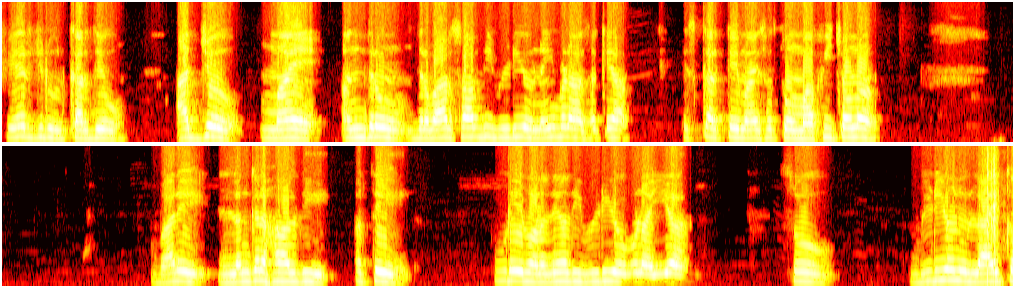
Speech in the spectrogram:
ਸ਼ੇਅਰ ਜ਼ਰੂਰ ਕਰ ਦਿਓ। ਅੱਜ ਮੈਂ ਅੰਦਰੋਂ ਦਰਬਾਰ ਸਾਹਿਬ ਦੀ ਵੀਡੀਓ ਨਹੀਂ ਬਣਾ ਸਕਿਆ, ਇਸ ਕਰਕੇ ਮੈਂ ਇਸ ਤੋਂ ਮਾਫੀ ਚਾਹਣਾ ਬਾਰੇ ਲੰਗਰ ਹਾਲ ਦੀ ਅਤੇ ਪੂੜੇ ਬਣਦਿਆਂ ਦੀ ਵੀਡੀਓ ਬਣਾਈ ਆ। ਸੋ ਵੀਡੀਓ ਨੂੰ ਲਾਈਕ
